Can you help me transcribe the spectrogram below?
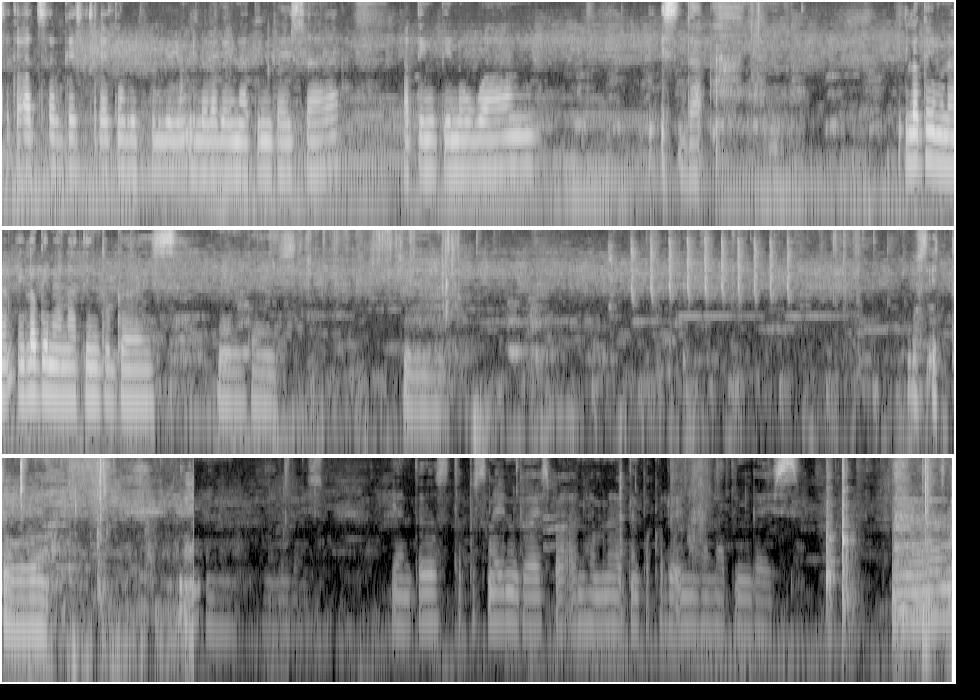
Saka atsal guys. Saka itong repolyo yung ilalagay natin guys sa ating tinuwang isda. Ilagay mo na, ilagay na natin to guys. Yan guys. Hmm. Tapos ito. Ayan, yan tapos, tapos ngayon guys, paano muna natin, pakaluin muna natin guys. Yan.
